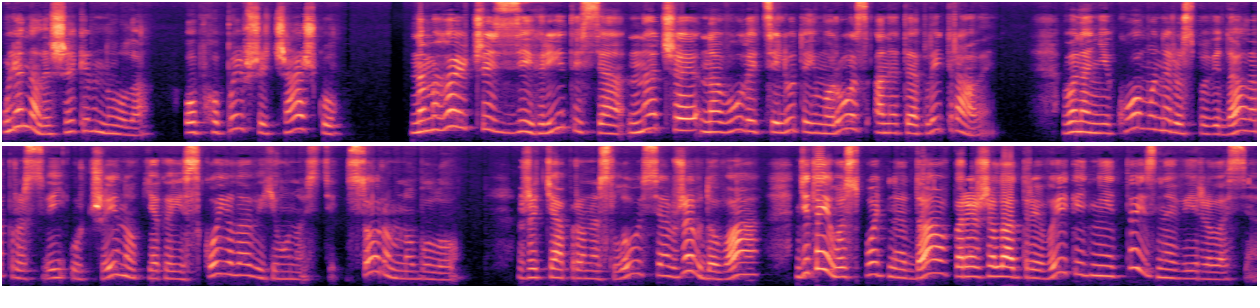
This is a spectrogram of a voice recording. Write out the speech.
Уляна лише кивнула, обхопивши чашку, намагаючись зігрітися, наче на вулиці лютий мороз, а не теплий травень. Вона нікому не розповідала про свій учинок, який скоїла в юності. Соромно було. Життя пронеслося, вже вдова, дітей Господь не дав, пережила три викидні та й зневірилася.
